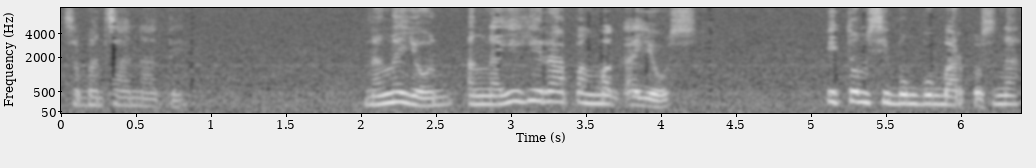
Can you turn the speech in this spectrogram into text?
sa bansa natin. Na ngayon, ang nahihirapang mag-ayos, itong si Bongbong Marcos na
